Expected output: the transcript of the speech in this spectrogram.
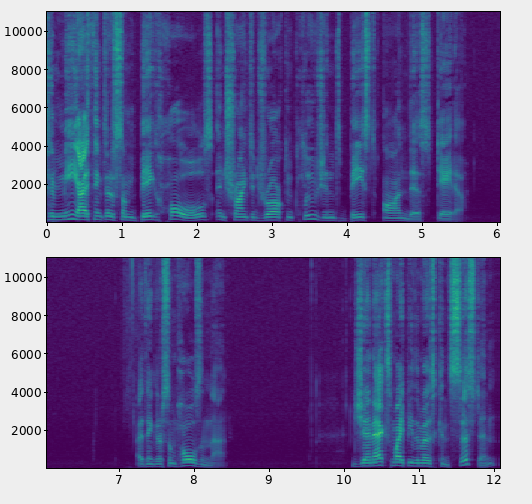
to me, I think there's some big holes in trying to draw conclusions based on this data. I think there's some holes in that. Gen X might be the most consistent,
